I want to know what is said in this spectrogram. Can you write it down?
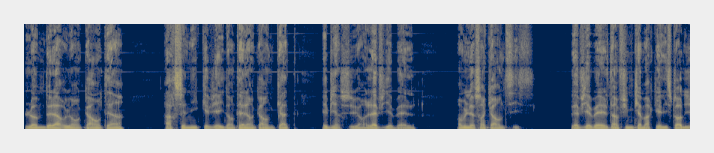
L'homme de la rue en 41, Arsenic et vieille dentelle en 44, et bien sûr La vie est belle en 1946. La vie est belle est un film qui a marqué l'histoire du,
